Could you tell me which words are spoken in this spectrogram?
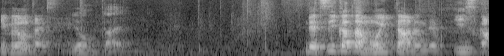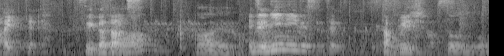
1個4体ですね。4体で追加ターンもう1ターンあるんでいいっすか？入って。追加ターンです。はい。えで22ですね全部。たっぷりします。どうぞどうぞ。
